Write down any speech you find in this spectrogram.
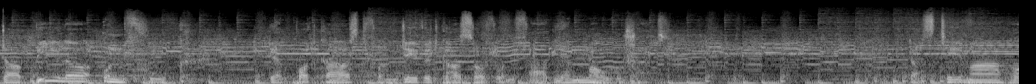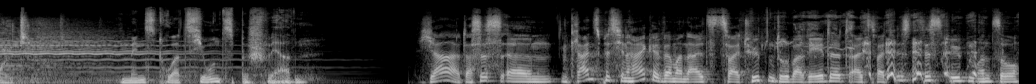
Stabiler Unfug. Der Podcast von David Grassoff und Fabian Mauruschat. Das Thema heute. Menstruationsbeschwerden. Ja, das ist ähm, ein kleines bisschen heikel, wenn man als zwei Typen drüber redet, als zwei Cis-Typen und so.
